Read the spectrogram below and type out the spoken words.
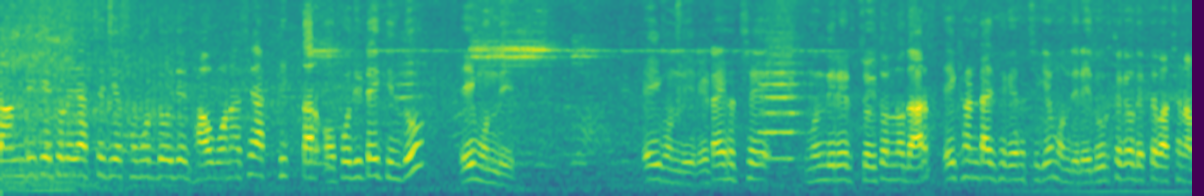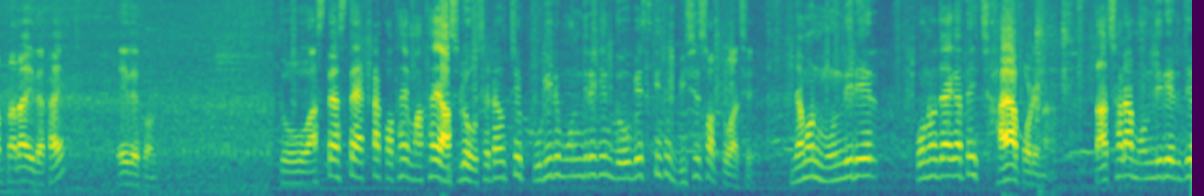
ডান দিকে চলে যাচ্ছে গিয়ে সমুদ্র, ওই যে ঝাউবন আছে, আর ঠিক তার অপোজিটেই কিন্তু এই মন্দির। এই মন্দির, এটাই হচ্ছে মন্দিরের চৈতন্য দ্বার এইখানটায় থেকে হচ্ছে গিয়ে মন্দির। এই দূর থেকেও দেখতে পাচ্ছেন আপনারা, এই দেখায়। এই দেখুন। তো আস্তে আস্তে একটা কথায় মাথায় আসলো, সেটা হচ্ছে পুরীর মন্দিরে কিন্তু বেশ কিছু বিশেষত্ব আছে। যেমন মন্দিরের কোনো জায়গাতেই ছায়া পড়ে না। তাছাড়া মন্দিরের যে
